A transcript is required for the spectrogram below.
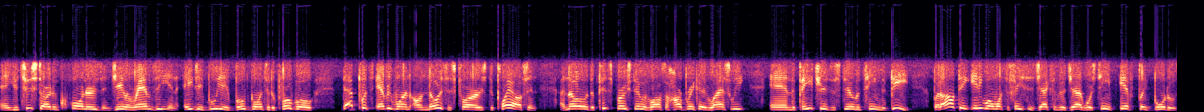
and your two starting corners and Jalen Ramsey and AJ Bouye both going to the Pro Bowl, that puts everyone on notice as far as the playoffs. And I know the Pittsburgh Steelers lost a heartbreaker last week, and the Patriots are still the team to beat. But I don't think anyone wants to face this Jacksonville Jaguars team if Blake Bortles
